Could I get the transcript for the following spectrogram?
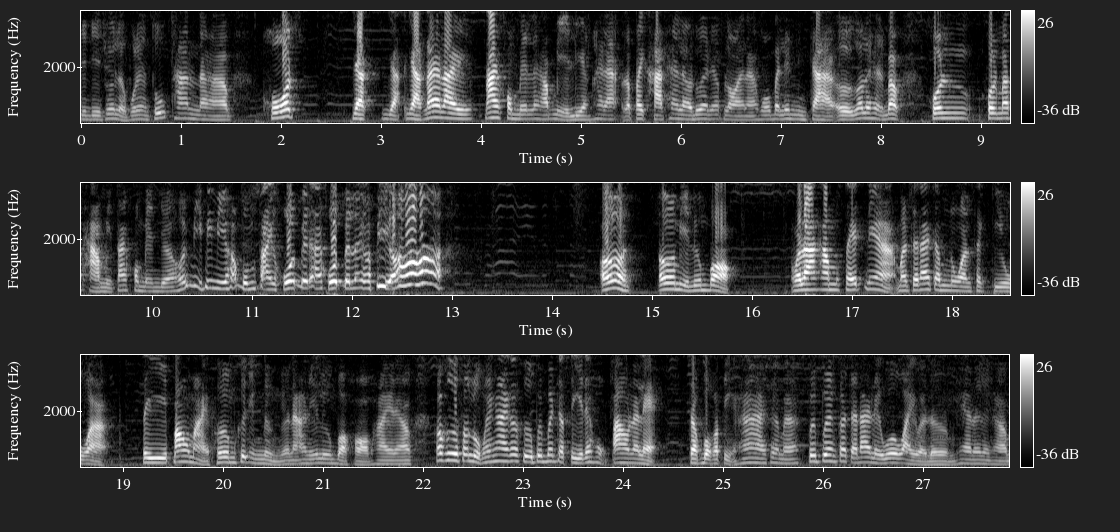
ยินดีช่วยเหลือผู้เล่นทุกท่านนะครับโค้ด อยากอยากอยากได้อะไรใต้คอมเมนต์เลยครับหมีเลี้ยงให้แล้วแล้วไปคัดให้เราด้วยเรียบร้อยนะเพราะไปเล่นนินจาเออก็เลยเห็นแบบคนคนมาถามหมีใต้คอมเมนต์เยอะเฮ้ยมีพี่มีครับผมใส่โค้ดไม่ได้โค้ดเป็นไรครับพี่อ๋อเออเออหมีลืมบอก เวลาทำเซตเนี่ยมันจะได้จำนวนสกิลอะตีเป้าหมายเพิ่มขึ้นอีกหนึ่งด้วยนะอันนี้ลืมบอกขออภัยนะครับก็คือสรุปง่ายๆก็คือเพื่อนๆจะตีได้ 6 เป้านั่นแหละจากปกติ 5 ใช่ไหมเพื่อนๆก็จะได้เลเวลไวกว่าเดิมแค่นั้นเองครับ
